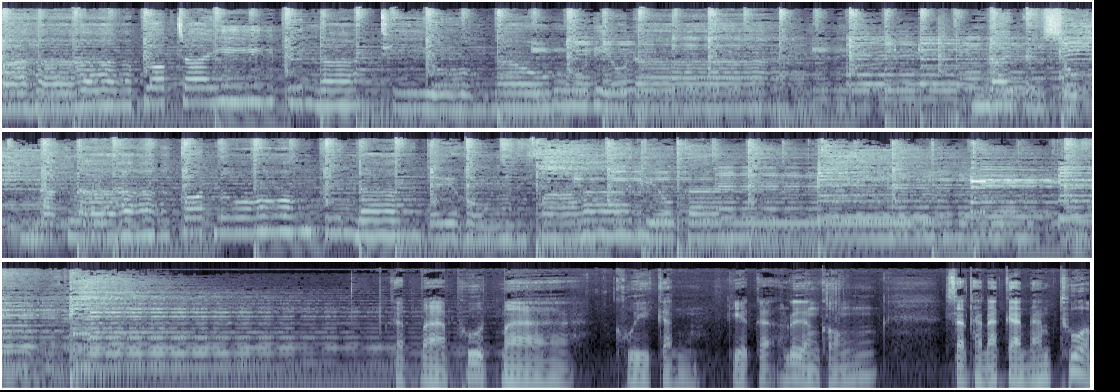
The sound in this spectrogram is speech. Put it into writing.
มาหาปลอบใจพื้นนาที่อยู่เงาเดียวดายได้เป็นสุขหนักหนากอดน้องพื้นนาได้ห่มฟ้าเดียวกันครับมาพูดมาคุยกันเกี่ยวกับเรื่องของสถานการณ์น้ำท่วม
